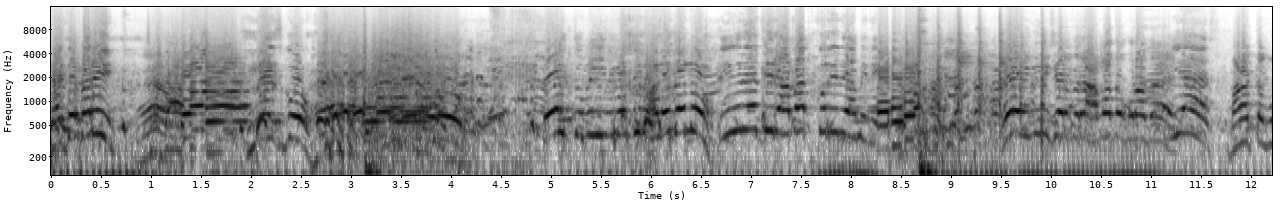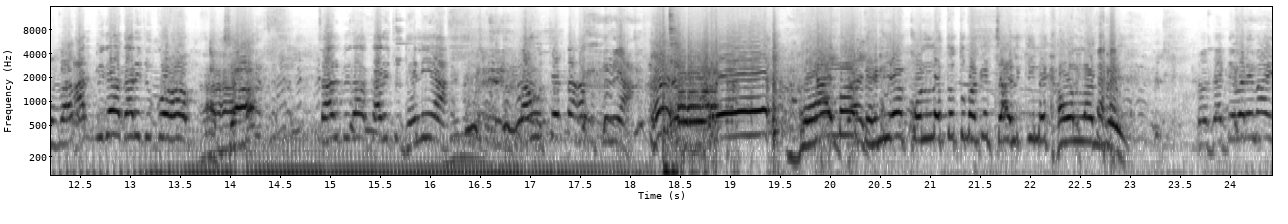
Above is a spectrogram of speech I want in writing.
যাইতে পারি? লেটস গো এই তুমি ইংরেজি ভালো জানো? ইংরেজি আবাদ করি রে আমি এই ইংলিশের করে আবাদও করা যায়। ইয়েস মারাত্মক ব্যাপার আট বিঘা গাড়ি চু গহম আচ্ছা। চার বিঘা গাড়ি চু ধেনিয়া। তাও চার টাকা চু কিনিয়া আরে গম করলে তো তোমাকে চাল কিনে খাওয়ার লাগবে। তো যাইতে পারি মাই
